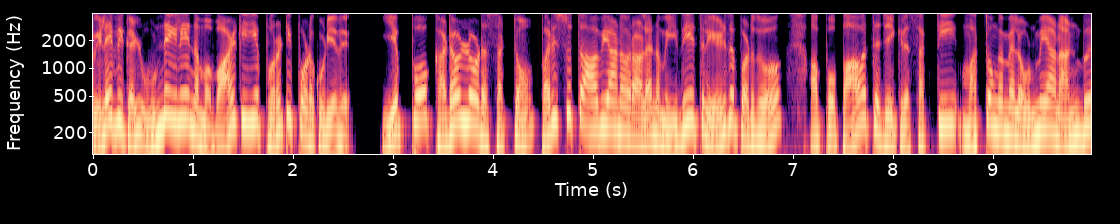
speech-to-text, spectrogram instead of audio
விளைவுகள் உண்மையிலே நம்ம வாழ்க்கையே புரட்டி போடக்கூடியது. எப்போ கடவுளோட சட்டம் பரிசுத்த ஆவியானவரால நம்ம இதயத்துல எழுதப்படுதோ அப்போ பாவத்தை ஜெயிக்கிற சக்தி மத்தவங்க மேல உண்மையான அன்பு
